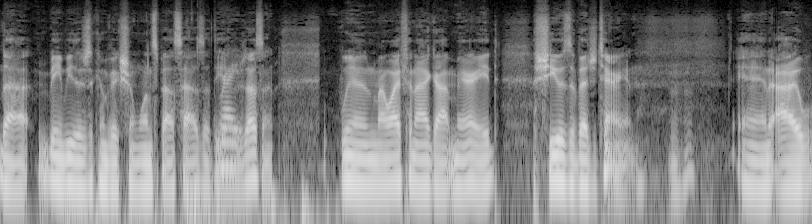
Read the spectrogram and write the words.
that maybe there's a conviction one spouse has that the Right. other doesn't. When my wife and I got married, she was a vegetarian, mm-hmm. and I.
